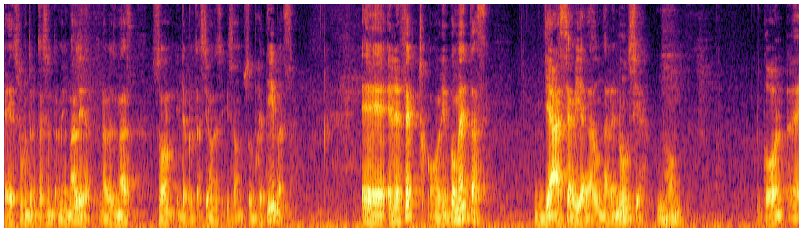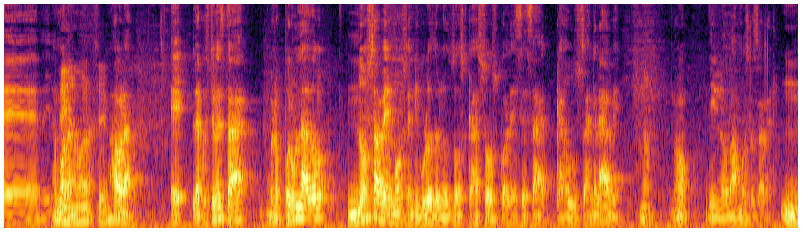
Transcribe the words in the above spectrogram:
es una interpretación también válida. Una vez más, son interpretaciones y son subjetivas. Eh, en efecto, como bien comentas, ya se había dado una renuncia con eh, Ahora, eh, la cuestión está, bueno, por un lado, no sabemos en ninguno de los dos casos cuál es esa causa grave. No. ¿no? Ni lo vamos a saber. Mm.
